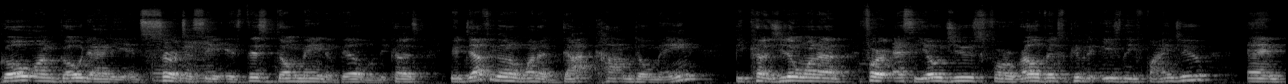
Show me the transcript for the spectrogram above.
go on GoDaddy and search mm-hmm. and see is this domain available because you're definitely going to want a .com domain because you don't want to for SEO juice for relevance for people to easily find you and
